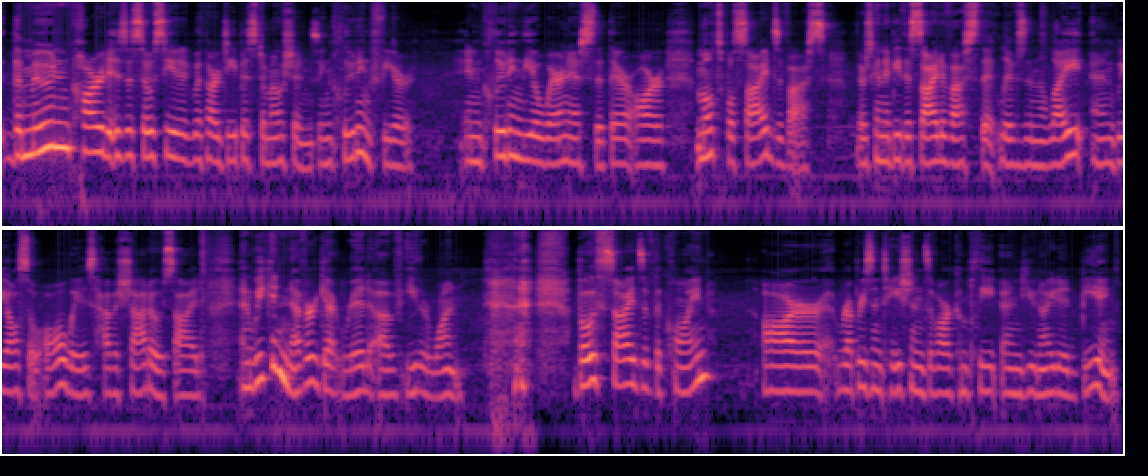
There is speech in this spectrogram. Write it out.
The moon card is associated with our deepest emotions, including fear, including the awareness that there are multiple sides of us. There's going to be the side of us that lives in the light, and we also always have a shadow side, and we can never get rid of either one. Both sides of the coin are representations of our complete and united being.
